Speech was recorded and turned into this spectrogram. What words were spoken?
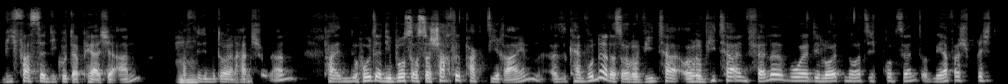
wie fasst er die Gutta-Percha an? Fasst mhm. ihr die mit euren Handschuhen an? Holt er die bloß aus der Schachtel, packt die rein? Also kein Wunder, dass eure Vita, eure vitalen Fälle, wo er den Leuten 90 Prozent und mehr verspricht,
